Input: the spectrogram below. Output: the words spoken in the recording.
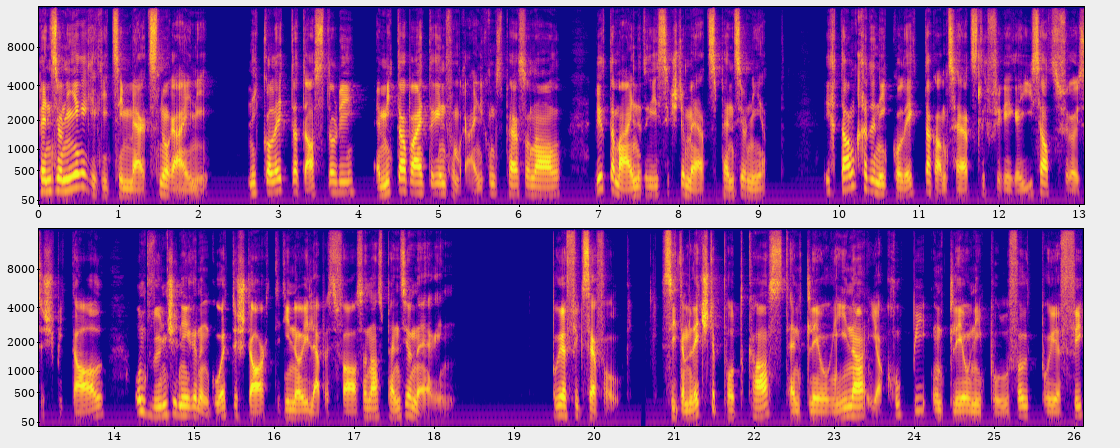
Pensionierungen gibt es im März nur eine. Nicoletta Dastoli, eine Mitarbeiterin vom Reinigungspersonal, wird am 31. März pensioniert. Ich danke der Nicoletta ganz herzlich für ihren Einsatz für unser Spital und wünsche ihr einen guten Start in die neue Lebensphase als Pensionärin. Prüfungserfolg. Seit dem letzten Podcast haben Leorina Jacobi und Leonie Pulver die Prüfung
